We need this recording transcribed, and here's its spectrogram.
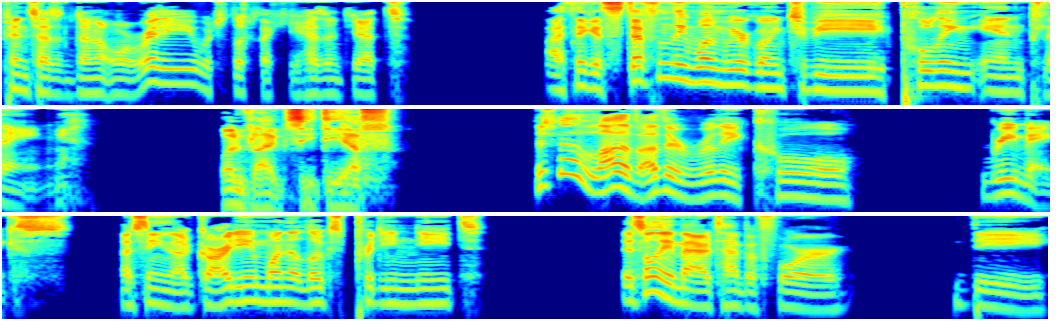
Pins hasn't done it already, which looks like he hasn't yet. I think it's definitely one we are going to be pulling and playing. One flag CTF. There's been a lot of other really cool remakes. I've seen a Guardian one that looks pretty neat. It's only a matter of time before the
